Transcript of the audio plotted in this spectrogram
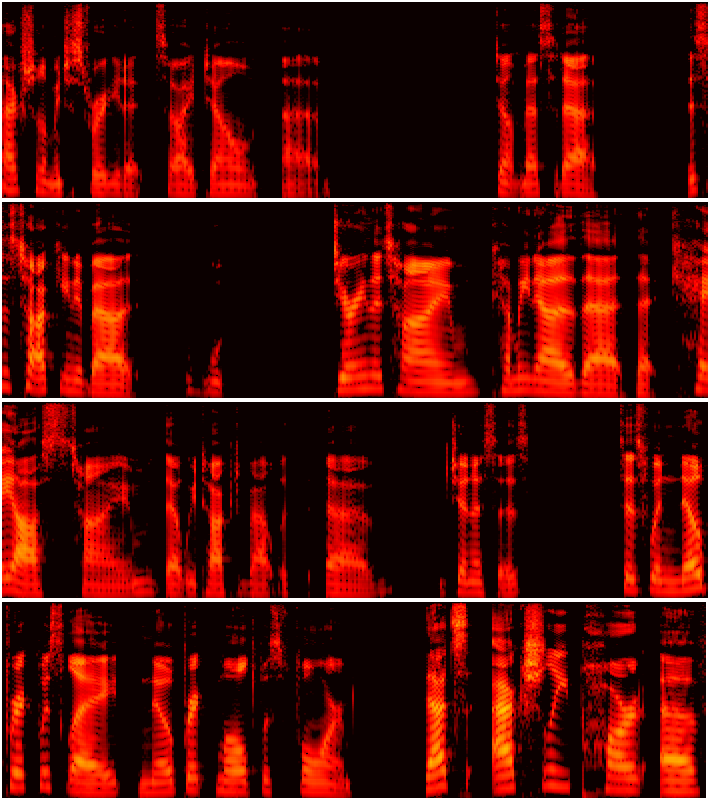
actually, let me just read it so I don't uh, don't mess it up. This is talking about w- during the time coming out of that that chaos time that we talked about with uh, Genesis says when no brick was laid, no brick mold was formed. That's actually part of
